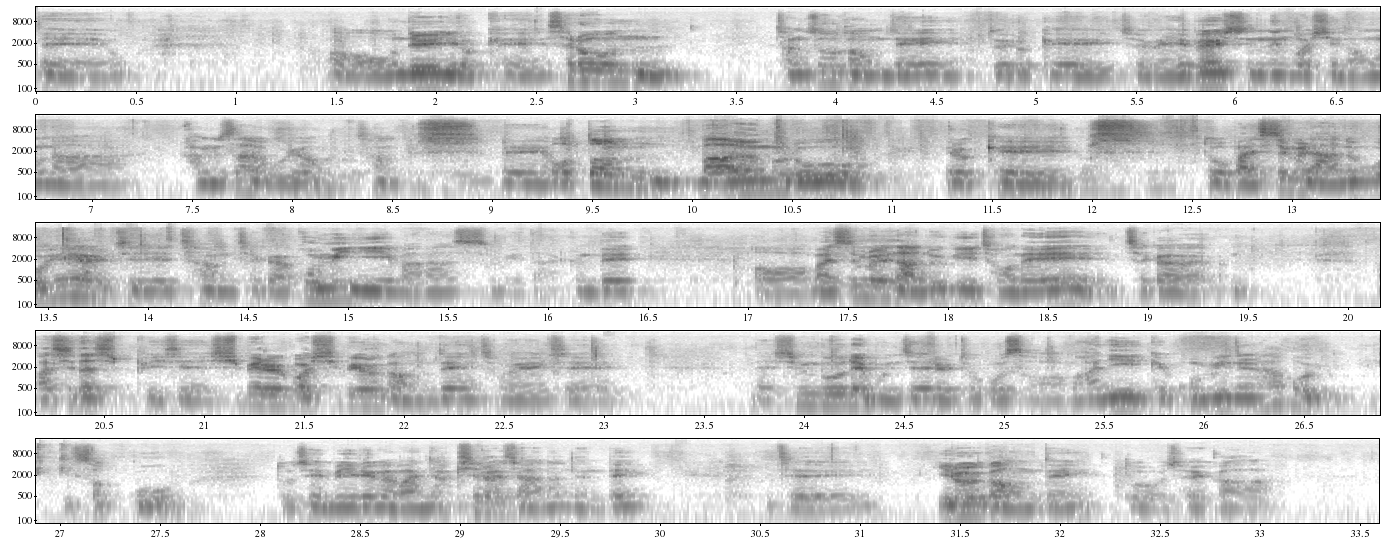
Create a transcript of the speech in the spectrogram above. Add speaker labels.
Speaker 1: 네, 어, 오늘 이렇게 새로운 장소 가운데 또 이렇게 저희가 예배할 수 있는 것이 너무나 감사하고요. 참 네, 어떤 마음으로 이렇게 또 말씀을 나누고 해야 할지 참 제가 고민이 많았습니다. 근데 어, 말씀을 나누기 전에 제가 아시다시피 이제 11월과 12월 가운데 저의 이제 네, 신분의 문제를 두고서 많이 이렇게 고민을 하고 있었고 또 제 미래가 많이 확실하지 않았는데 이제 1월 가운데 또 저희가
